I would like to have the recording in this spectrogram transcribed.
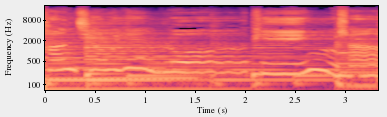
寒秋叶落平沙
